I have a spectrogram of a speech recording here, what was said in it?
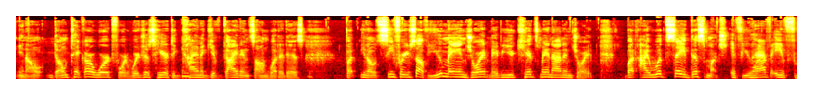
You know, don't take our word for it. We're just here to mm. kind of give guidance on what it is. But, you know, see for yourself. You may enjoy it. Maybe your kids may not enjoy it. But I would say this much if you have a f-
